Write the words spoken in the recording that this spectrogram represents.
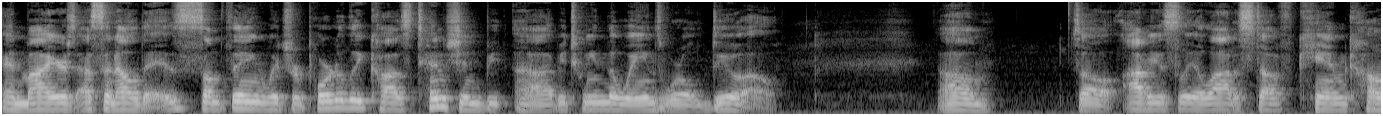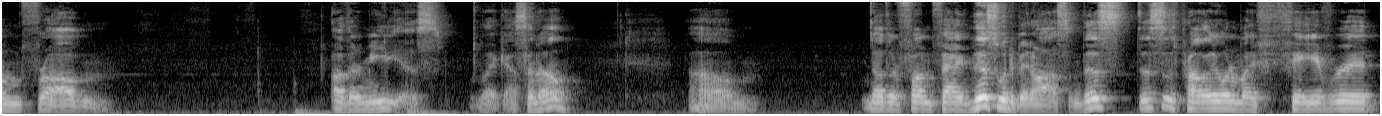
and Myers' SNL days, something which reportedly caused tension be, uh, between the Wayne's World duo. Um, so obviously, a lot of stuff can come from other medias like SNL. Um, another fun fact: this would have been awesome. This this is probably one of my favorite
